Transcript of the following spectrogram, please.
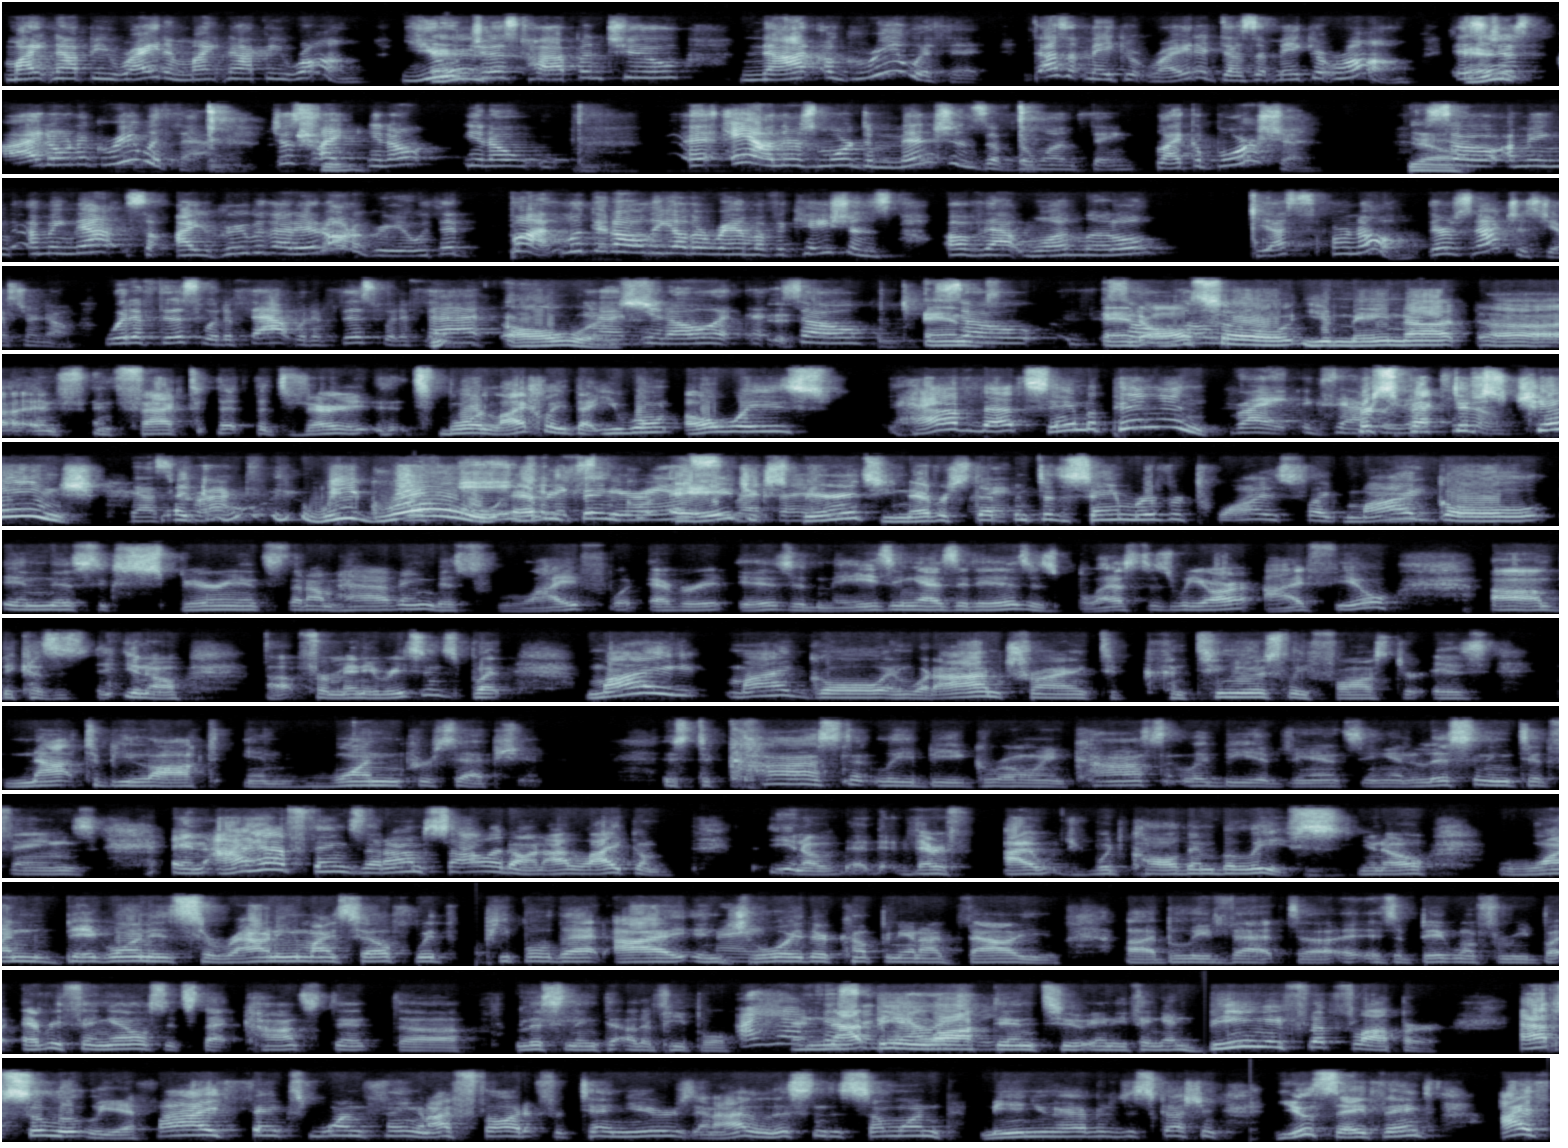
might not be right and might not be wrong. You just happen to not agree with it. It doesn't make it right. It doesn't make it wrong. It's And- just i don't agree with that. Just True. like you know you know and there's more dimensions of the one thing like abortion. Yeah. So I mean, I mean that. So I agree with that. I don't agree with it. But look at all the other ramifications of that one little yes or no. There's not just yes or no. What if this? What if that? What if this? What if mm, that? always And you know, eh, eh, so and so and so also you may not uh in, in fact that that's very it's more likely that you won't always have that same opinion right, exactly. perspectives change That's like correct. we grow age everything experience, age right. experience you never step Right. into the same river twice like my Right. goal in this experience that i'm having this life whatever it is amazing as it is as blessed as we are i feel um, because you know uh, for many reasons but my my goal and what i'm trying to continuously foster is not to be locked in one perception is to constantly be growing, constantly be advancing and listening to things. And I have things that I'm solid on. I like them. You know, they're, I would call them beliefs. You know, one big one is surrounding myself with people that I enjoy their company and I value. I believe that uh, is a big one for me. But everything else, it's that constant uh, listening to other people I have and not being locked into anything and being a flip flopper. Absolutely. If I think one thing and I've thought it for 10 years and I listen to someone, me and you having a discussion, you'll say things. I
